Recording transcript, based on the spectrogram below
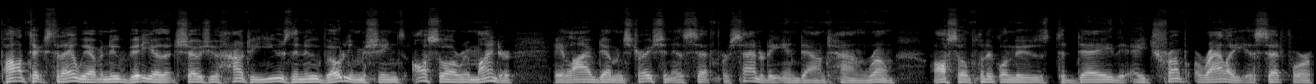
Politics today, we have a new video that shows you how to use the new voting machines. Also, a reminder a live demonstration is set for Saturday in downtown Rome. Also, political news today the, a Trump rally is set for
